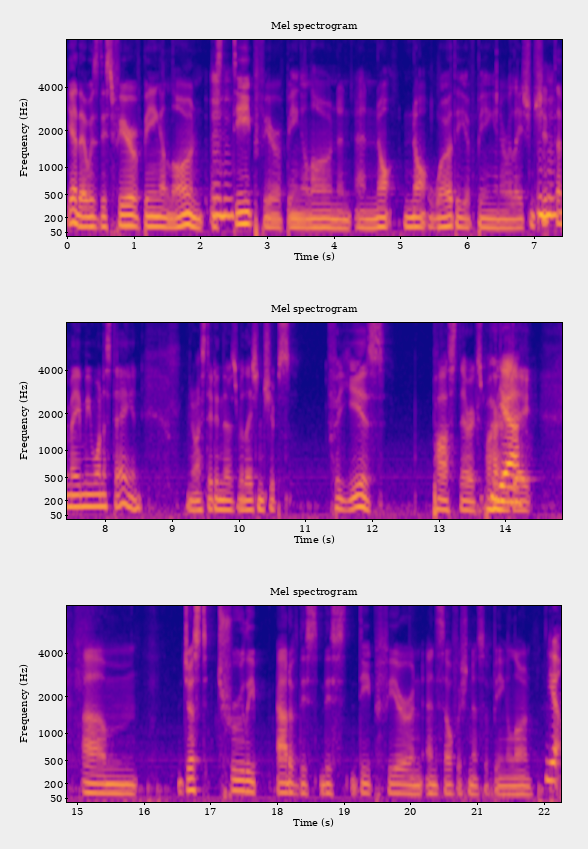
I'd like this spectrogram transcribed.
yeah, there was this fear of being alone, this Mhm. deep fear of being alone and, and not not worthy of being in a relationship Mhm. that made me want to stay. And you know, I stayed in those relationships for years past their expiry Yeah. date. Um, just truly out of this this deep fear and, and selfishness of being alone Yeah.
